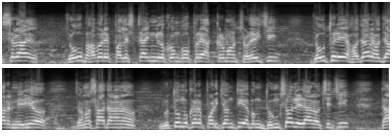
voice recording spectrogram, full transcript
ଇସ୍ରାଏଲ ଯେଉଁ ଭାବରେ ପାଲେଷ୍ଟାଇନ୍ ଲୋକଙ୍କ ଉପରେ ଆକ୍ରମଣ ଚଳାଇଛି ଯେଉଁଥିରେ ହଜାର ହଜାର ନିରୀହ ଜନସାଧାରଣ ମୃତ୍ୟୁମୁଖରେ ପଡ଼ିଛନ୍ତି ଏବଂ ଧ୍ୱଂସ ଲୀଳା ରଚିଛି ତା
